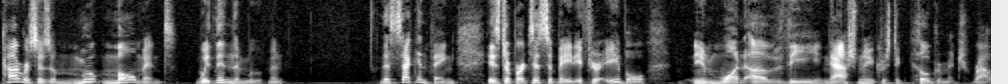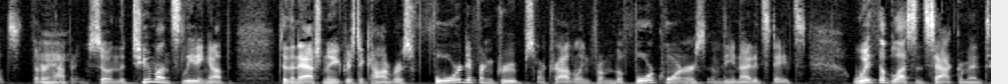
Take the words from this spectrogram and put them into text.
Congress is a mo- moment within the movement the second thing is to participate, if you're able, in one of the National Eucharistic pilgrimage routes that are happening. So, in the two months leading up to the National Eucharistic Congress, four different groups are traveling from the four corners of the United States with the Blessed Sacrament,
